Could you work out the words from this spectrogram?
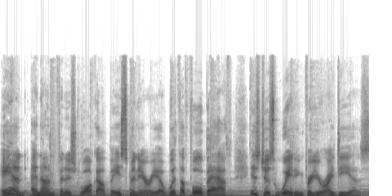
and an unfinished walkout basement area with a full bath is just waiting for your ideas.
